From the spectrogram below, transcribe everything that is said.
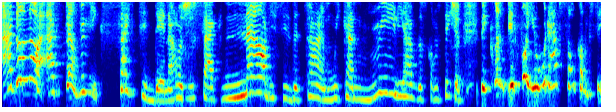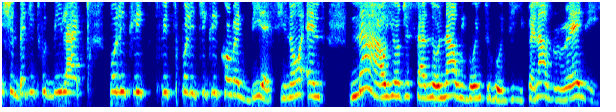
I don't know, I felt very excited then. I was just like, now this is the time we can really have this conversation. Because before you would have some conversation, but it would be like politically politically correct BS, you know. And now you're just like, no, now we're going to go deep, and I'm ready,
